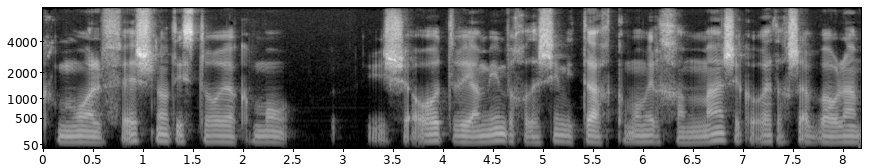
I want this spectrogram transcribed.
כמו אלפי שנות היסטוריה, כמו שעות וימים וחודשים איתך, כמו מלחמה שקורית עכשיו בעולם,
